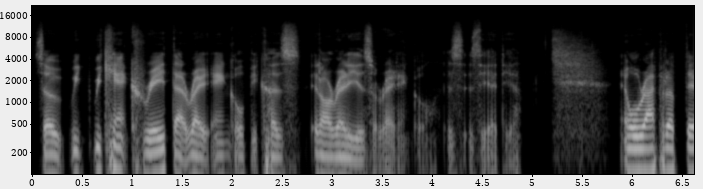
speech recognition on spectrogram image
So we, we can't create that right angle because it already is a right angle, is, is the idea. And we'll wrap it up there.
